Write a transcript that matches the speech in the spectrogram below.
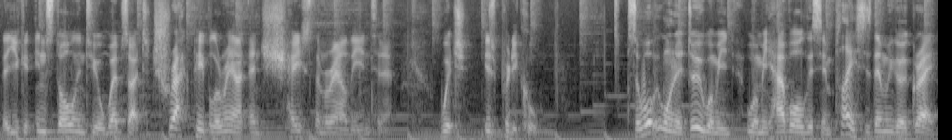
that you can install into your website to track people around and chase them around the internet, which is pretty cool. So what we want to do when we, when we have all this in place is then we go, great,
